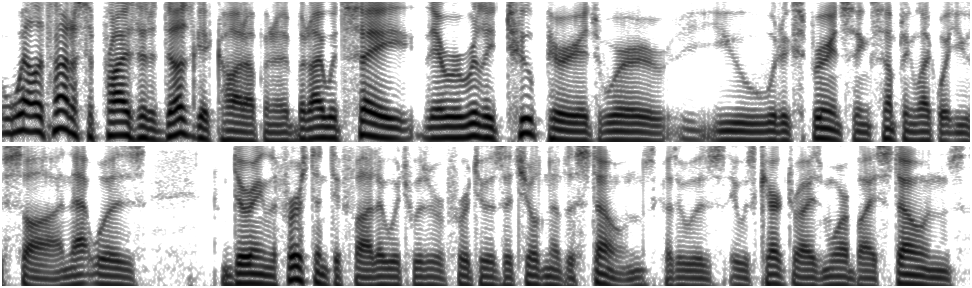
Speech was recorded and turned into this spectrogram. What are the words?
Well, it's not a surprise that it does get caught up in it, but I would say there were really two periods where you would experiencing something like what you saw, and that was during the first Intifada, which was referred to as the Children of the Stones, because it was it was characterized more by stones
